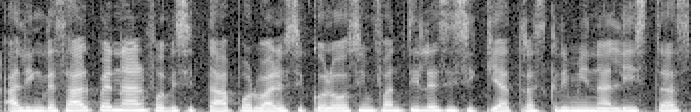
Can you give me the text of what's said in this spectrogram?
Al ingresar al penal fue visitada por varios psicólogos infantiles y psiquiatras criminalistas,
